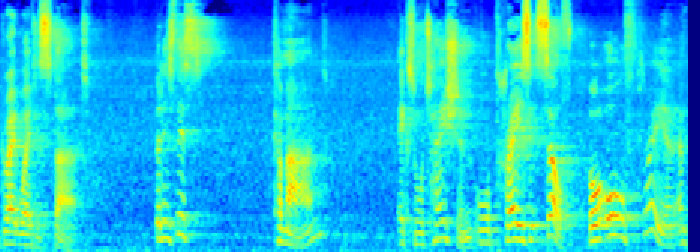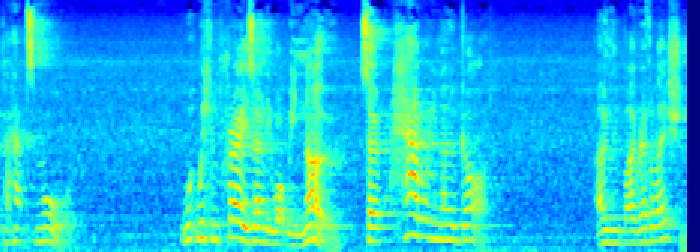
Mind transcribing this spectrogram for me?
A great way to start. But is this command, exhortation, or praise itself, or all three, and perhaps more? We can praise only what we know. So, how do we know God? Only by revelation.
